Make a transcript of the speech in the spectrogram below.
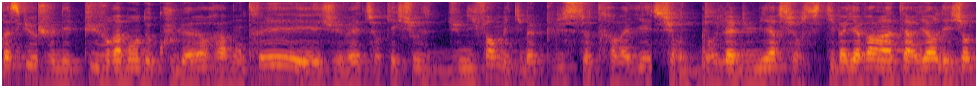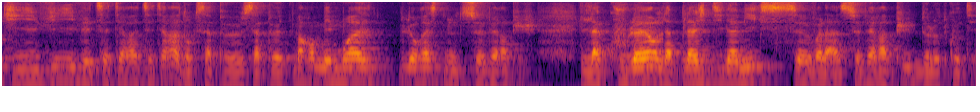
parce que je n'ai plus vraiment de couleurs à montrer et je vais être sur quelque chose d'uniforme et qui va plus se travailler sur, la lumière, sur ce qu'il va y avoir à l'intérieur, les gens qui y vivent, etc., etc. Donc ça peut, ça peut être marrant, mais moi, le reste ne se verra plus la couleur, la plage dynamique, se, voilà, se verra plus de l'autre côté.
